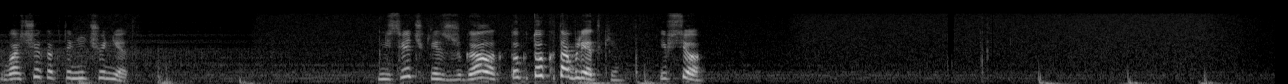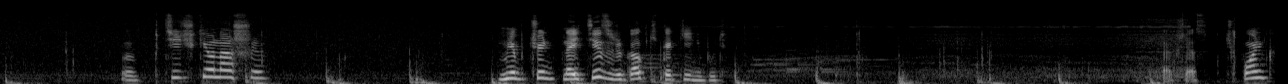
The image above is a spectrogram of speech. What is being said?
Вообще как-то ничего нет. Ни свечек, ни зажигалок. Только, только таблетки. И все. Птички наши. Мне бы что-нибудь найти, зажигалки какие-нибудь. Так, сейчас. Чпоньк.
